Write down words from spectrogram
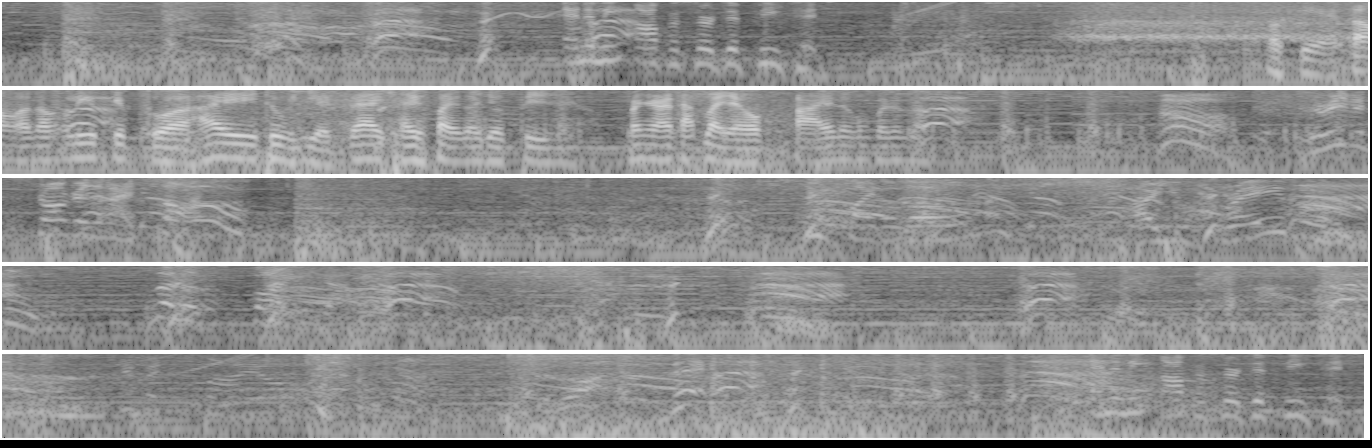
Enemy officer defeated. โอเค ต้องเราต้องรีบเตรียมตัวให้ทูเหียนได้ใช้ไฟการโจมตีไม่งั้นทับไหลจะตายนะคุณผู้ ชม You're even stronger than I thought. You fight alone. Are you brave or a fool? Let us fight now. Watch this. Enemy officer defeated.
